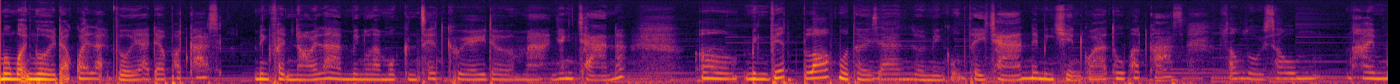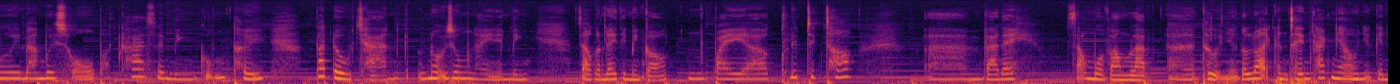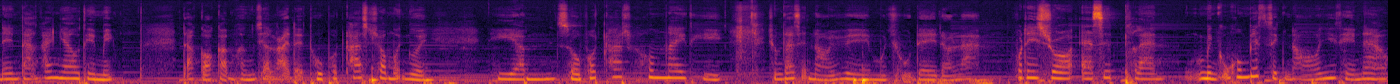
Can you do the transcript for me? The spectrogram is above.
mừng mọi người đã quay lại với Adele Podcast. Mình phải nói là mình là một content creator mà nhanh chán á. Ờ, Mình viết blog một thời gian rồi mình cũng thấy chán nên mình chuyển qua thu podcast. Xong rồi sau 20-30 số podcast thì mình cũng thấy bắt đầu chán cái nội dung này nên mình Dạo gần đây thì mình có ừ, quay uh, clip TikTok. À, Và đây sau một vòng lặp uh, thử những cái loại content khác nhau những cái nền tảng khác nhau thì mình đã có cảm hứng trở lại để thu podcast cho mọi người. Thì um, số podcast hôm nay thì chúng ta sẽ nói về một chủ đề đó là What is your exit plan? Mình cũng không biết dịch nó như thế nào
